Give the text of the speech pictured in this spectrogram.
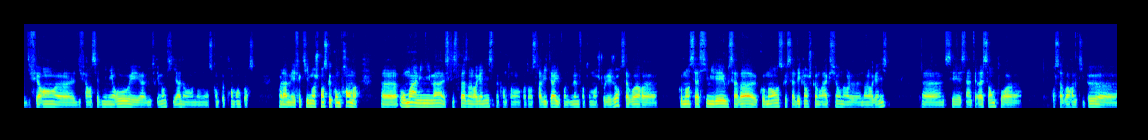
différents, différents sels minéraux et nutriments qu'il y a dans, dans ce qu'on peut prendre en course. Voilà, mais effectivement, je pense que comprendre au moins un minima ce qui se passe dans l'organisme quand on, quand on se ravitaille ou même quand on mange tous les jours, savoir comment c'est assimilé, où ça va, comment, ce que ça déclenche comme réaction dans le dans l'organisme. Euh, c'est intéressant pour, euh, pour savoir un petit peu euh,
